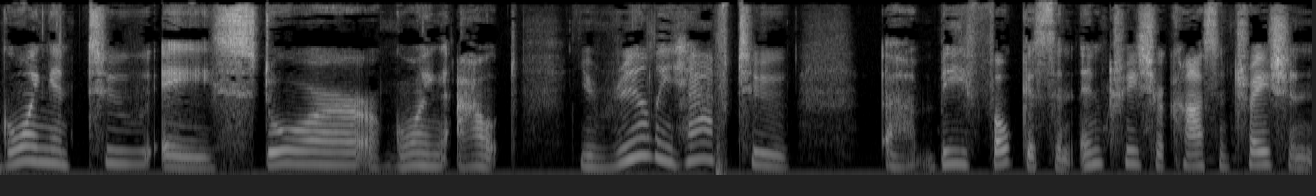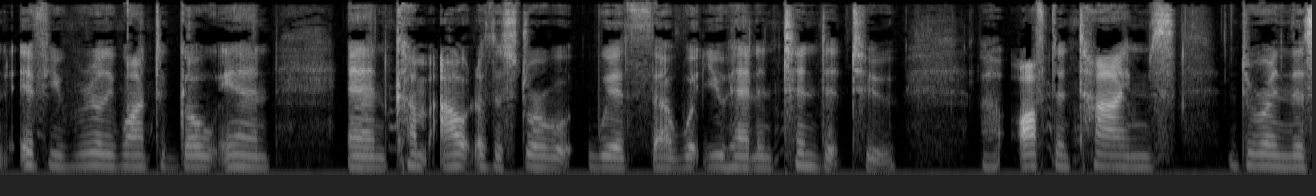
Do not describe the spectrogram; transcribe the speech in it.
going into a store or going out, you really have to uh, be focused and increase your concentration if you really want to go in and come out of the store with uh, what you had intended to. Uh, oftentimes during this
